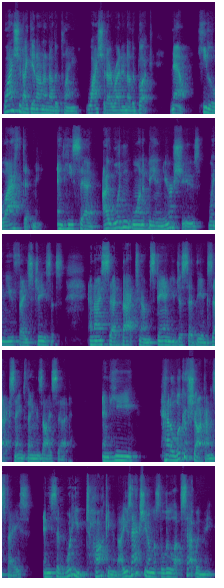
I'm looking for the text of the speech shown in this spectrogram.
Why should I get on another plane? Why should I write another book? Now, he laughed at me and he said, I wouldn't want to be in your shoes when you face Jesus. And I said back to him, Stan, you just said the exact same thing as I said. And he had a look of shock on his face and he said, What are you talking about? He was actually almost a little upset with me.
